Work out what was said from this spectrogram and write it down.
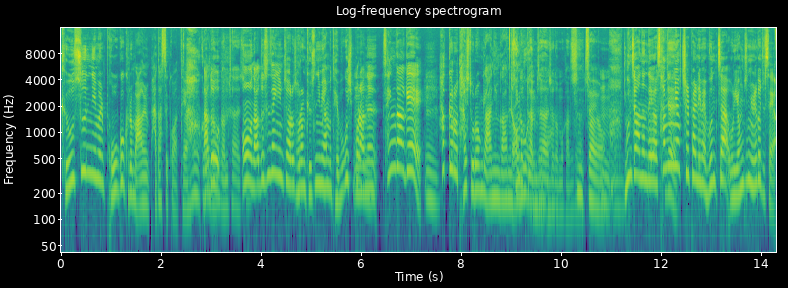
교수님을 보고 그런 마음을 받았을 것 같아요. 아우, 그럼 너무 감사하죠. 어 나도 선생님처럼 저런 교수님이 한번 돼보고 싶어라는 생각에 음. 학교로 다시 돌아온 게 아닌가 하는 너무 생각도 감사하죠, 듭니다. 너무 감사하죠. 진짜요. 음, 음. 문자 왔는데요. 3678님의 문자 우리 영준님 읽어주세요.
